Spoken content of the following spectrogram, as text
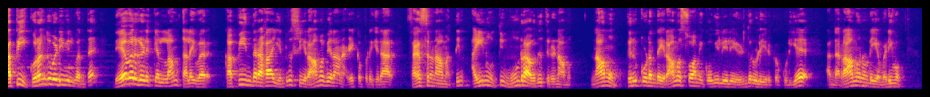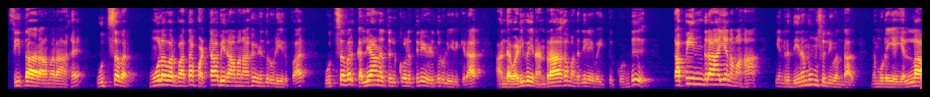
கபி குரங்கு வடிவில் வந்த தேவர்களுக்கெல்லாம் தலைவர் கபீந்திரகா என்று ஸ்ரீ ராமபிரான் அழைக்கப்படுகிறார். சகசிரநாமத்தின் ஐநூத்தி மூன்றாவது திருநாமம். நாமும் திருக்குடந்தை ராமசுவாமி கோவிலிலே எழுந்தருளி இருக்கக்கூடிய அந்த ராமனுடைய வடிவம். சீதாராமராக உற்சவர் மூலவர் பார்த்தா பட்டாபிராமனாக எழுந்தருளி இருப்பார். உற்சவர் கல்யாண திருக்கோலத்திலே எழுந்தருளி இருக்கிறார். அந்த வடிவை நன்றாக மனதிலே வைத்துக்கொண்டு கபீந்திராய நமகா என்று தினமும் சொல்லி வந்தால் நம்முடைய எல்லா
